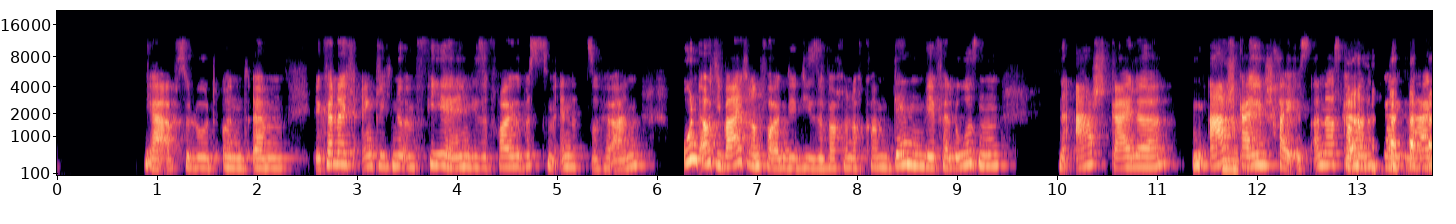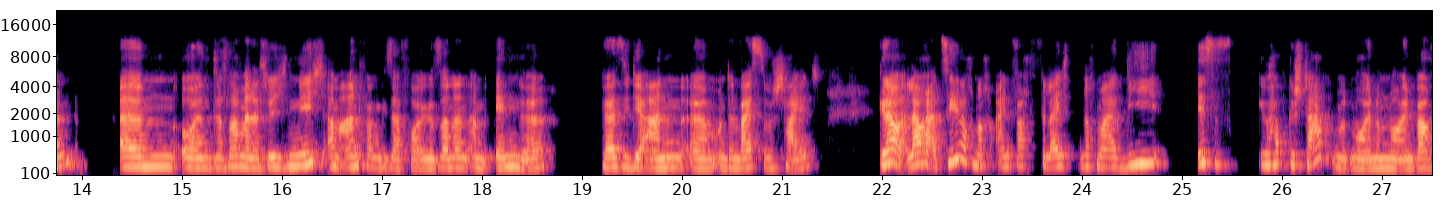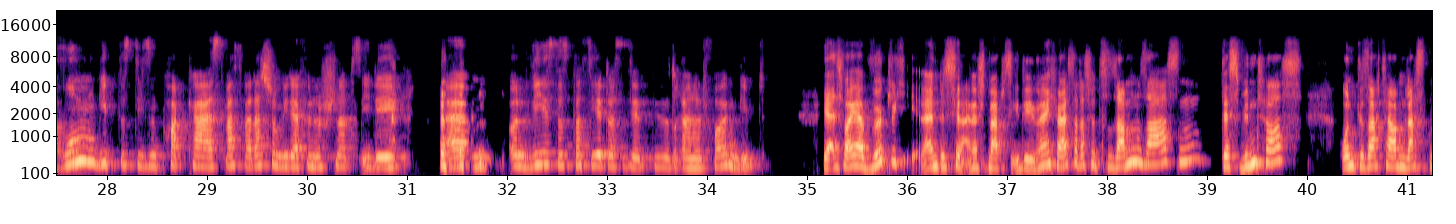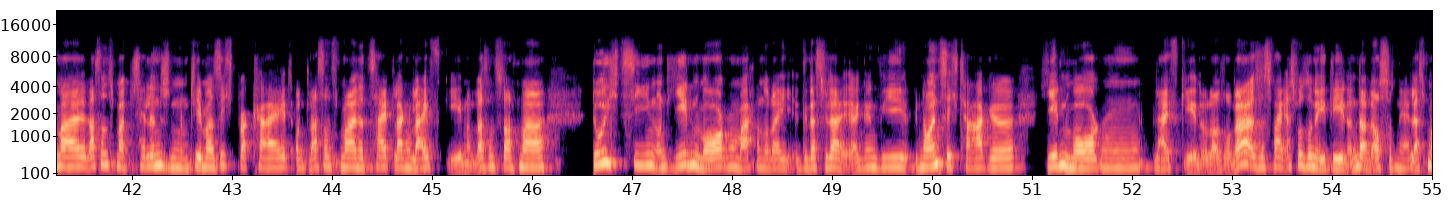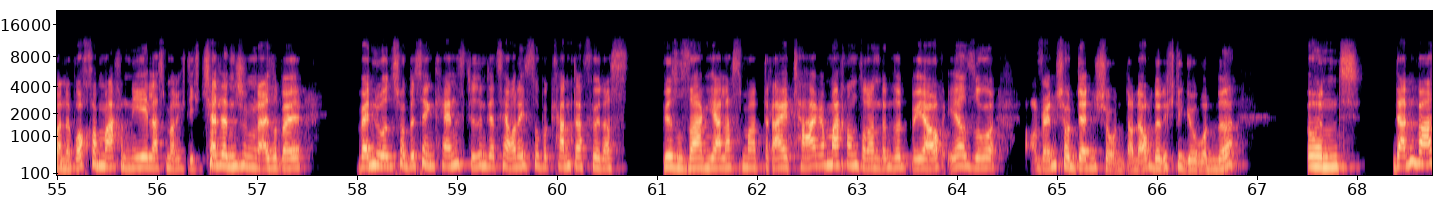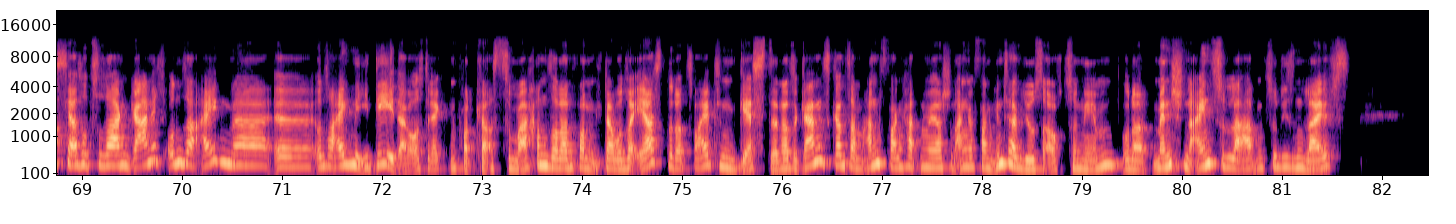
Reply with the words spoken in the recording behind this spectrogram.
Ja, absolut. Und ähm, wir können euch eigentlich nur empfehlen, diese Folge bis zum Ende zu hören und auch die weiteren Folgen, die diese Woche noch kommen, denn wir verlosen eine arschgeile, einen arschgeilen Scheiß. Anders kann man das gar nicht sagen. Ähm, und das machen wir natürlich nicht am Anfang dieser Folge, sondern am Ende. Hör sie dir an ähm, und dann weißt du Bescheid. Genau, Laura, erzähl doch noch einfach vielleicht nochmal, wie ist es überhaupt gestartet mit Moin um Neun? Warum gibt es diesen Podcast? Was war das schon wieder für eine Schnapsidee? ähm, und wie ist das passiert, dass es jetzt diese 300 Folgen gibt? Ja, es war ja wirklich ein bisschen eine Schnapsidee. Ne? Ich weiß ja, dass wir zusammensaßen des Winters und gesagt haben, lasst mal, lass uns mal challengen im Thema Sichtbarkeit und lass uns mal eine Zeit lang live gehen und lass uns doch mal durchziehen und jeden Morgen machen oder dass wir da irgendwie 90 Tage jeden Morgen live gehen oder so. Ne? Also es war erstmal so eine Idee und dann auch so, nee, lass mal eine Woche machen, nee, lass mal richtig challengen. Also weil, wenn du uns schon ein bisschen kennst, wir sind jetzt ja auch nicht so bekannt dafür, dass wir so sagen, ja, lass mal drei Tage machen, sondern dann sind wir ja auch eher so, oh, wenn schon, denn schon, dann auch eine richtige Runde. Und dann war es ja sozusagen gar nicht unser eigener, äh, unsere eigene Idee, daraus direkt einen Podcast zu machen, sondern von, ich glaube, unserer ersten oder zweiten Gästin. Also ganz, ganz am Anfang hatten wir ja schon angefangen, Interviews aufzunehmen oder Menschen einzuladen zu diesen Lives.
